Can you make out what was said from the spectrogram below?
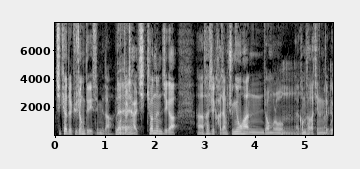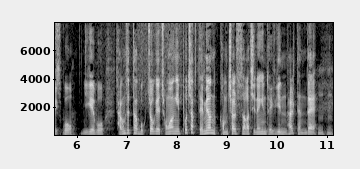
지켜야 될 규정들이 있습니다. 이것들 네. 잘 지켰는지가 아, 사실 가장 중요한 점으로 음, 검사가 진행되고 알겠습니다. 있고 이게 뭐 자금 세탁 목적의 정황이 포착되면 검찰 수사가 진행이 되긴 할 텐데 음흠.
